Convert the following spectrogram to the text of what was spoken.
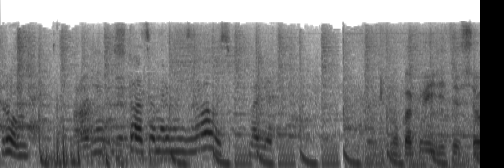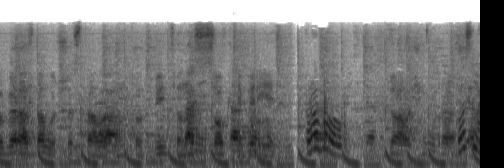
Ром, ну, ситуация нормализовалась в обед? Ну, как видите, все гораздо лучше стало. Тут, видите, у нас сок теперь есть. Пробовал? Да, очень хорошо. Вкусно?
